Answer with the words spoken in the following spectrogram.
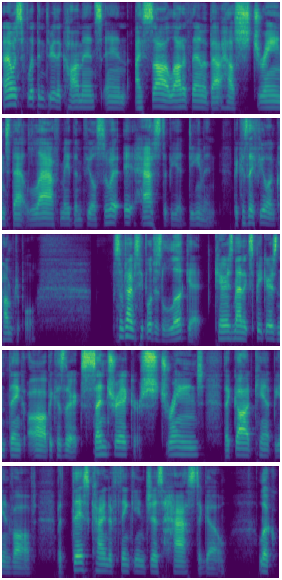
And I was flipping through the comments and I saw a lot of them about how strange that laugh made them feel. So it, it has to be a demon because they feel uncomfortable. Sometimes people just look at charismatic speakers and think, oh, because they're eccentric or strange, that God can't be involved. But this kind of thinking just has to go. Look,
